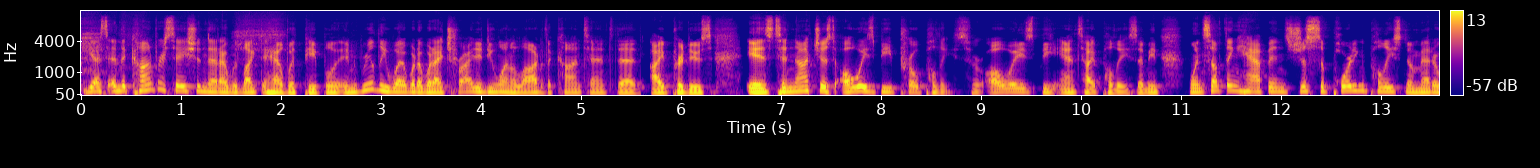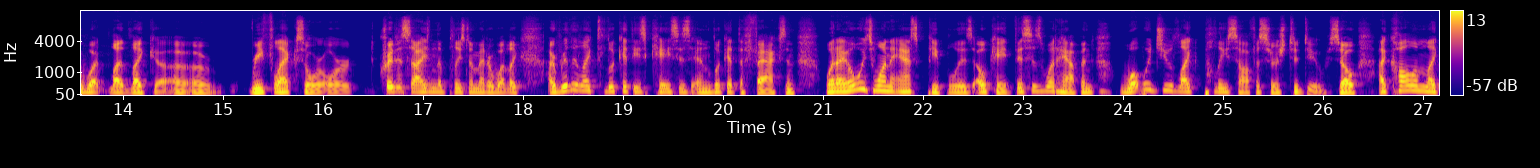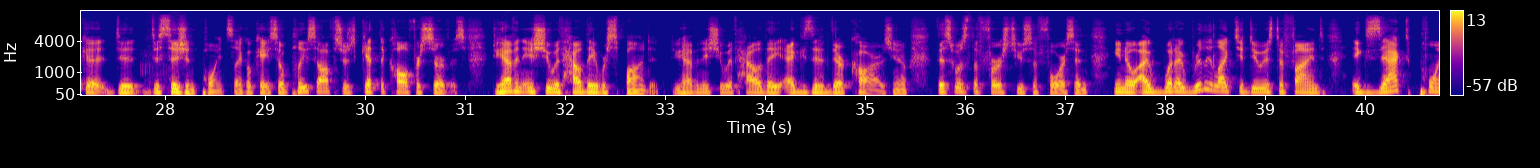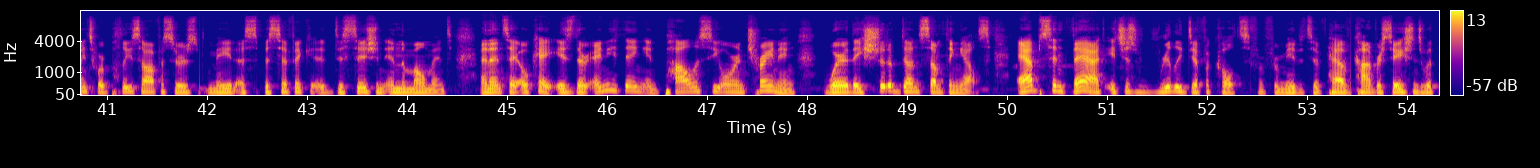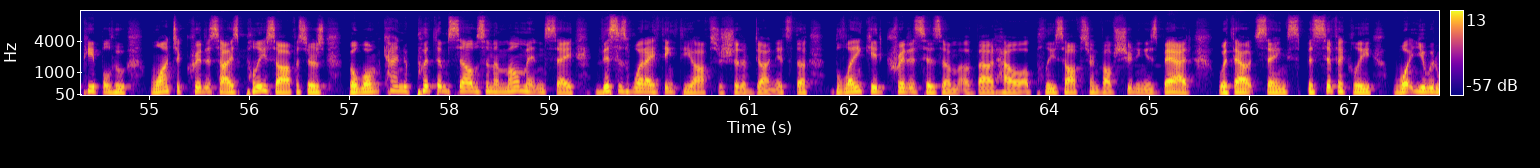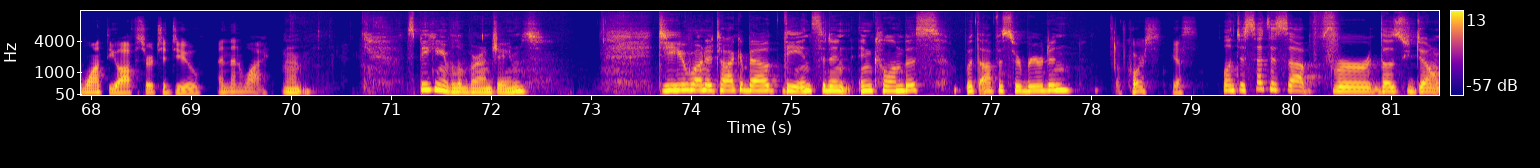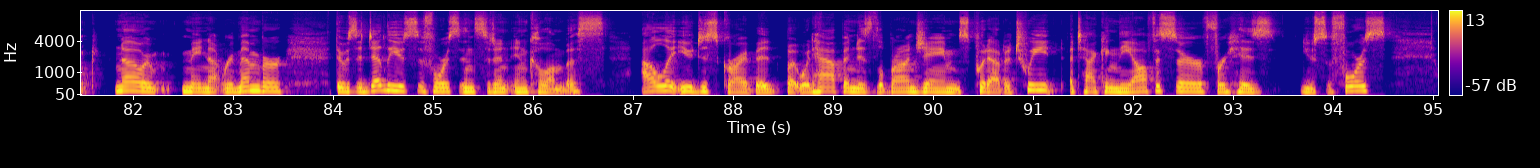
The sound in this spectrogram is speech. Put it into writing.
Yes, and the conversation that I would like to have with people, and really what, what, what I try to do on a lot of the content that I produce, is to not just always be pro police or always be anti police. I mean, when something happens, just supporting police, no matter what, like, a, a reflex or or criticizing the police no matter what. Like, I really like to look at these cases and look at the facts. And what I always want to ask people is, okay, this is what happened. What would you like police officers to do? So I call them like a de- decision points. Like, okay, so police officers get the call for service. Do you have an issue with how they responded? Do you have an issue with how they exited their cars? You know, this was the first use of force. And you know, I what I really like to do is to find exact points where police officers made a specific uh, decision in the moment, and then say, okay, is there anything in policy or in training where they should have done something else. Absent that, it's just really difficult for, for me to, to have conversations with people who want to criticize police officers, but won't kind of put themselves in the moment and say, this is what I think the officer should have done. It's the blanket criticism about how a police officer involved shooting is bad without saying specifically what you would want the officer to do and then why. Mm. Speaking of LeBron James, do you want to talk about the incident in Columbus with Officer Reardon? Of course, yes. Well, and to set this up for those who don't know or may not remember, there was a deadly use of force incident in Columbus. I'll let you describe it, but what happened is LeBron James put out a tweet attacking the officer for his use of force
